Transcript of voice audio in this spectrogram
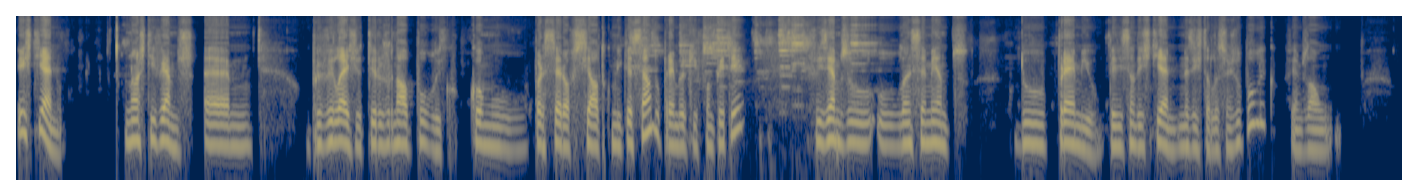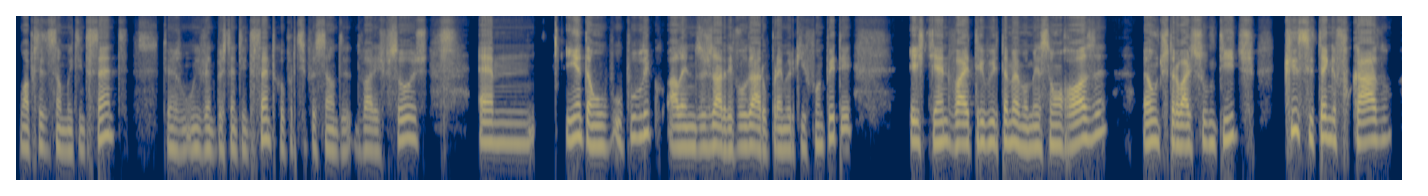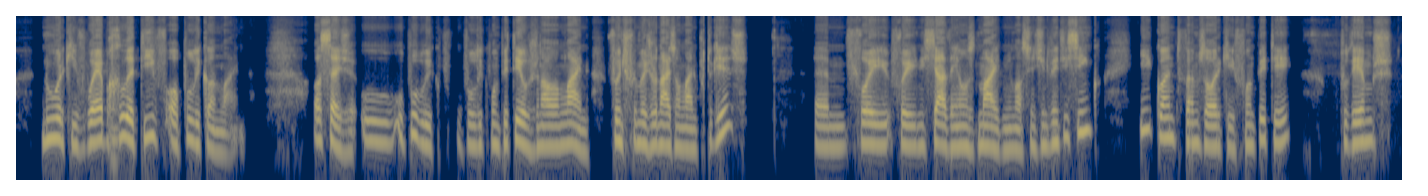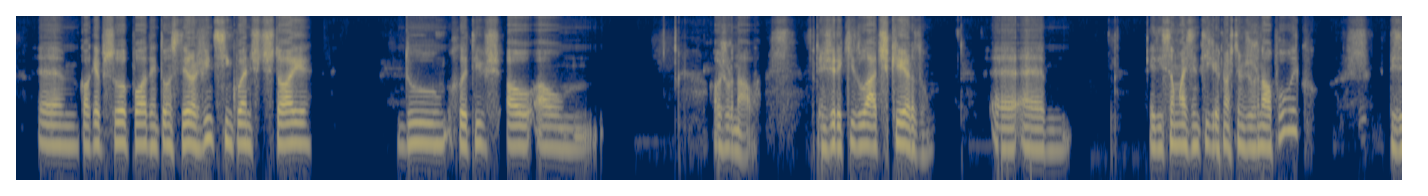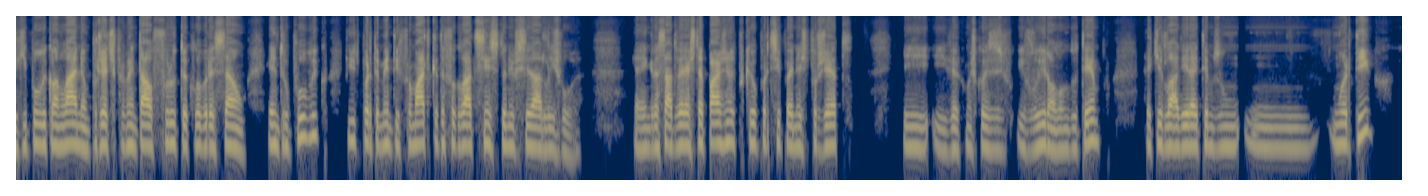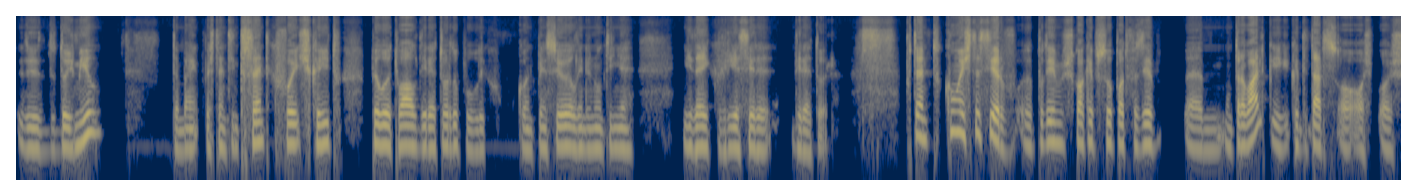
Este ano nós tivemos um, o privilégio de ter o Jornal Público como parceiro oficial de comunicação do Prémio Arquivo.pt. Fizemos o, o, lançamento do prémio da edição deste ano nas instalações do público. Fizemos lá um, uma apresentação muito interessante. Tivemos um evento bastante interessante com a participação de, de várias pessoas. Um, e então o, o, público, além de nos ajudar a divulgar o Prémio Arquivo.pt, este ano vai atribuir também uma menção honrosa a um dos trabalhos submetidos que se tenha focado no arquivo web relativo ao público online. Ou seja, o, o público, o público.pt, o jornal online, foi um dos primeiros jornais online portugueses, um, foi, foi iniciado em 11 de maio de 1995 e quando vamos ao arquivo.pt podemos, um, qualquer pessoa pode então aceder aos 25 anos de história do, relativos ao, ao, ao jornal. Podemos ver aqui do lado esquerdo a, a edição mais antiga que nós temos do Jornal Público. Diz aqui Público Online, é um projeto experimental fruto da colaboração entre o público e o Departamento de Informática da Faculdade de Ciências da Universidade de Lisboa. É engraçado ver esta página porque eu participei neste projeto e, e ver como as coisas evoluíram ao longo do tempo. Aqui do lado direito temos um, um, um artigo de, de 2000, também bastante interessante, que foi escrito pelo atual diretor do público. Quando pensou ele ainda não tinha ideia que viria a ser eh, diretor. Portanto, com este acervo, eh, podemos, qualquer pessoa pode fazer um, ehm, um trabalho e candidatar-se aos, aos,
